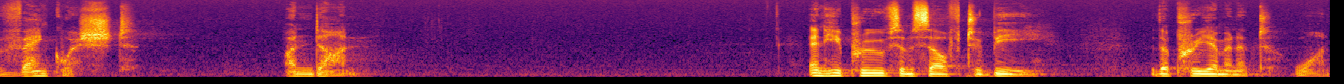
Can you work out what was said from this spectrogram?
vanquished undone. And he proves himself to be the preeminent one.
